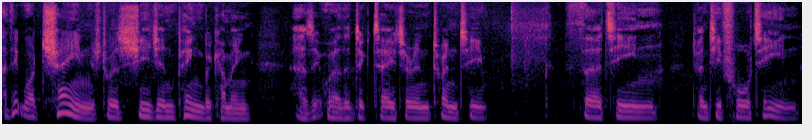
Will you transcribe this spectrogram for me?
I think what changed was Xi Jinping becoming, as it were, the dictator in 2013, 2014.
